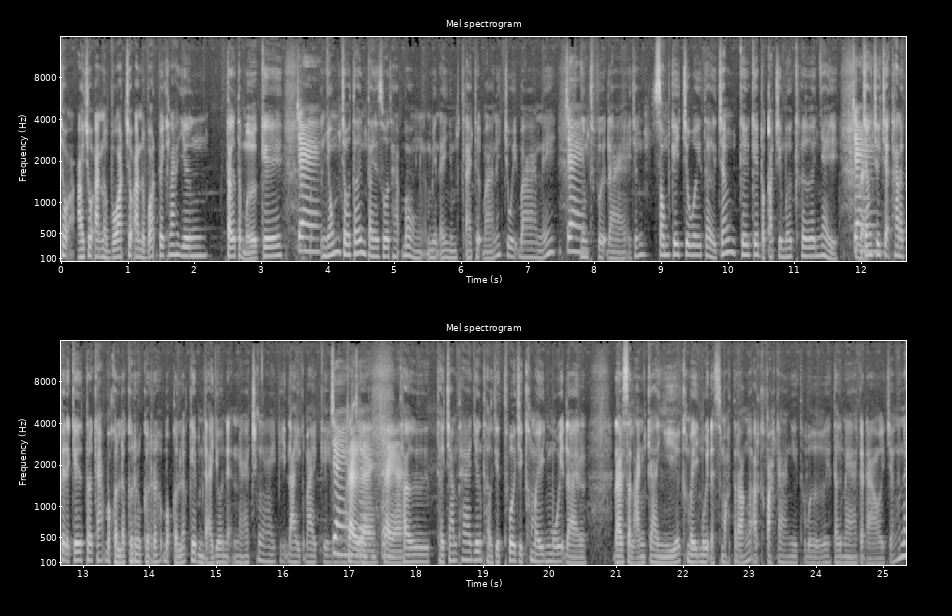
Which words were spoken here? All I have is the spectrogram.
ចូលឲ្យចូលអនុវត្តចូលអនុវត្តពេលខ្លះយើង ទៅតែមើលគេខ្ញុំចូលទៅតែសួរថាបងមានអីខ្ញុំអាចធ្វើបានទេជួយបានទេខ្ញុំធ្វើដែរអញ្ចឹងសុំគេជួយទៅអញ្ចឹងគេគេប្រកាសជាមើលឃើញហីអញ្ចឹងជឿជាក់ថានៅពេលដែលគេត្រូវការបុគ្គលិករុករឹសបុគ្គលិកគេមិនដែលយកអ្នកណាឆ្ងាយពីដៃក្បែរគេត្រូវហើយត្រូវត្រូវចាំថាយើងត្រូវជាធ្វើជាក្មេងមួយដែលដែលស្រឡាញ់ការងារក្មេងមួយដែលស្មោះត្រង់អត់ខ្វះការងារធ្វើទៅណាក៏ដោយអញ្ចឹងណា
